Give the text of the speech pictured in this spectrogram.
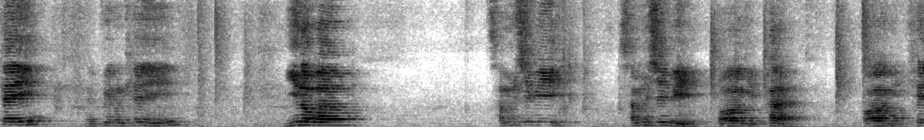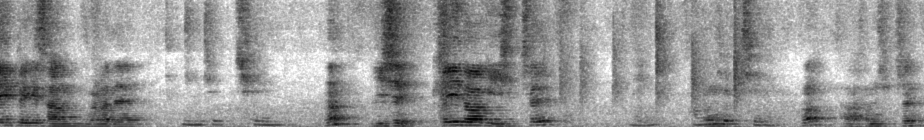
K. k, f는 k. 2 넣어봐요. 32 32 더하기 8 더하기 k 빼기 3 얼마 돼? 27. 응? 20 k 더하기 27 네. 37. 어? 아 37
